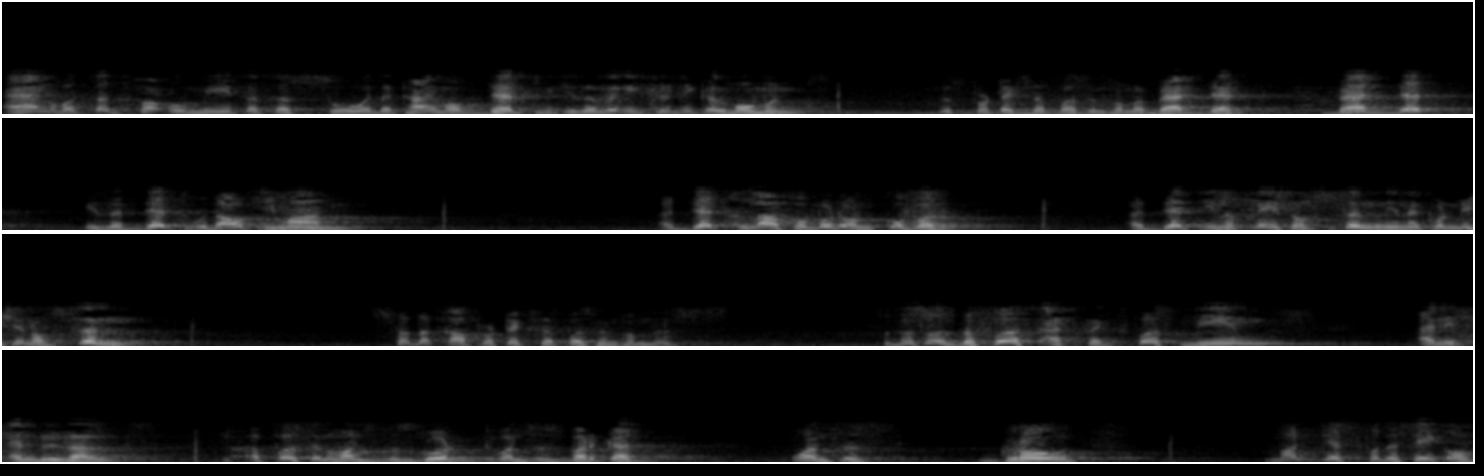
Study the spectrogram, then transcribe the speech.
And وَتَدْفَعُ مِيتَةَ السُّوءِ at the time of death, which is a very critical moment. This protects a person from a bad death. Bad death is a death without iman. A death Allah forbid on kufr. A death in a place of sin, in a condition of sin. Sadaqah protects a person from this. So this was the first aspect, first means and its end results. A person wants this good, wants this barakat, wants this growth, not just for the sake of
